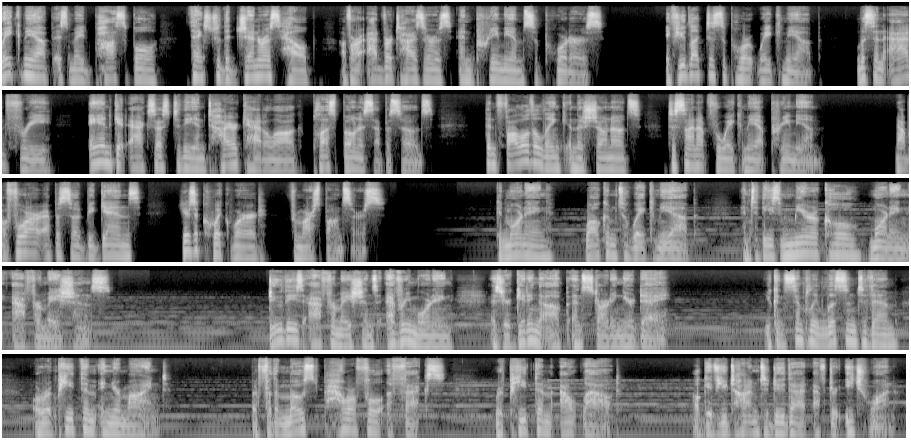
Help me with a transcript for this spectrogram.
Wake Me Up is made possible thanks to the generous help of our advertisers and premium supporters. If you'd like to support Wake Me Up, listen ad free, and get access to the entire catalog plus bonus episodes, then follow the link in the show notes to sign up for Wake Me Up Premium. Now, before our episode begins, here's a quick word from our sponsors. Good morning. Welcome to Wake Me Up and to these miracle morning affirmations. Do these affirmations every morning as you're getting up and starting your day. You can simply listen to them or repeat them in your mind. But for the most powerful effects, repeat them out loud. I'll give you time to do that after each one.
